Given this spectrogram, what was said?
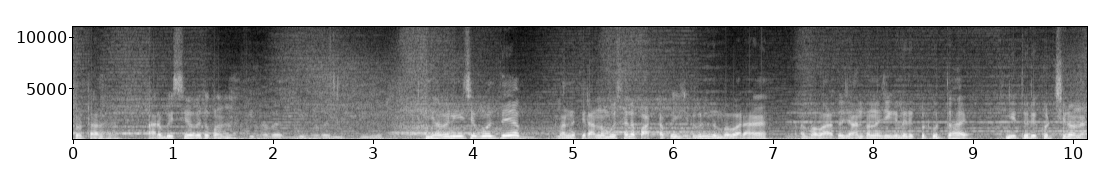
টোটাল হ্যাঁ। আর বেশি হবে তো কম না। কীভাবে কীভাবে কীভাবে নিয়েছে বলতে মানে তিরানব্বই সালে পাটটা পেয়েছিল বুঝলেন বাবারা হ্যাঁ? আর বাবারা তো জানতো না যেগুলো রেকর্ড করতে হয়। যেহেতু রেকর্ড ছিল না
